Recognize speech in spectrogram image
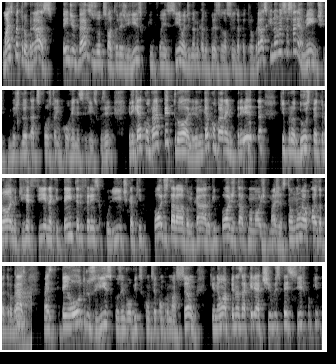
Mas Petrobras tem diversos outros fatores de risco que influenciam a dinâmica do preço das ações da Petrobras, que não necessariamente o investidor está disposto a incorrer nesses riscos. Ele, ele, quer comprar petróleo, ele não quer comprar a empresa que produz petróleo, que refina, que tem interferência política, que pode estar alavancada, que pode estar com uma má gestão. Não é o caso da Petrobras, mas tem outros riscos envolvidos quando você compra uma ação, que não apenas aquele ativo específico que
